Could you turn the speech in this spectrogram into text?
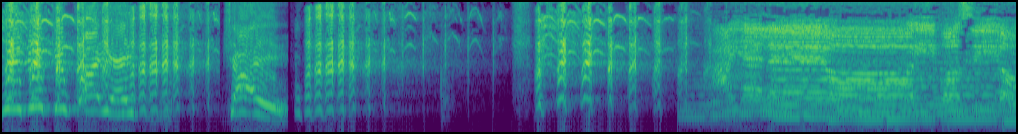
Will you keep quiet? Chai. ayẹlẹ o ìbò sí o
